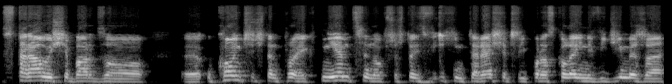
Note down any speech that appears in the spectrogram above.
starały się bardzo ukończyć ten projekt Niemcy, no przecież to jest w ich interesie, czyli po raz kolejny widzimy, że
